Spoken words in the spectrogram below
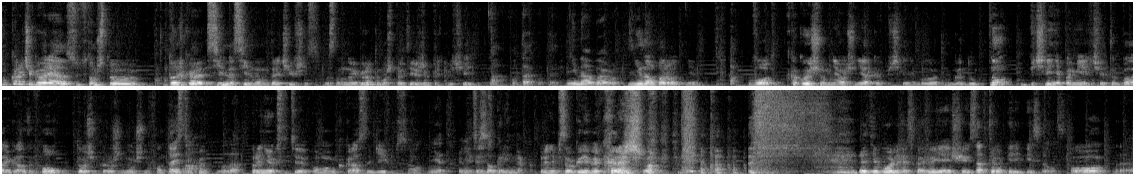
Ну, короче говоря, суть в том, что только сильно-сильно надрочившись в основную игру, ты можешь пройти режим приключений. А, вот так вот. Не наоборот. Не наоборот, нет. Вот. Какое еще у меня очень яркое впечатление было в этом году? Ну, впечатление помельче, это была игра The Fall. Это очень хорошая научная фантастика. А, ну да. Про нее, кстати, по-моему, как раз и Гейв писал. Нет, я писал Гринберг. Про нее писал Гринберг, хорошо. Я тебе больше скажу, я еще и с автором переписывался. О, Да,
